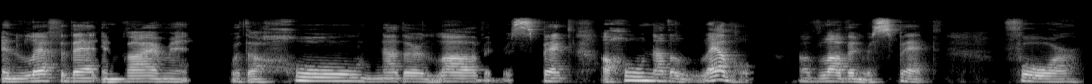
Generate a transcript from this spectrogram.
and left that environment with a whole nother love and respect, a whole nother level of love and respect for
